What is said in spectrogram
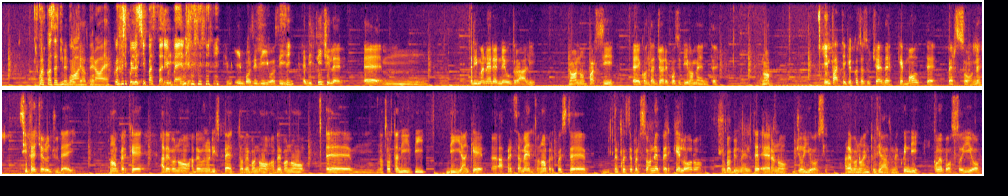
qualcosa di buono però ecco quello ci fa stare sì, bene in positivo sì. sì. è difficile eh, mh, rimanere neutrali, no? non farsi eh, contagiare positivamente. No? E infatti che cosa succede? Che molte persone si fecero giudei, no? perché avevano, avevano rispetto, avevano, avevano eh, una sorta di, di, di anche eh, apprezzamento no? per, queste, per, queste, persone perché loro probabilmente erano gioiosi, avevano entusiasmo e quindi come posso io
